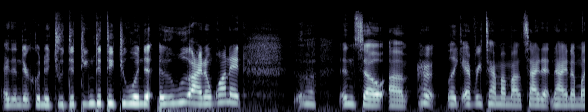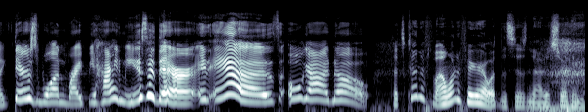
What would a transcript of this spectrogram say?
and then they're going to do the thing that they do, and the, ooh, I don't want it. And so, um, like every time I'm outside at night, I'm like, there's one right behind me, isn't there? It is. Oh God, no. That's kind of fun. I want to figure out what this is now just so I can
